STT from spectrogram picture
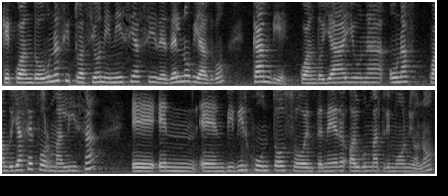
que cuando una situación inicia así desde el noviazgo, cambie cuando ya hay una, una cuando ya se formaliza eh, en, en vivir juntos o en tener algún matrimonio, ¿no?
